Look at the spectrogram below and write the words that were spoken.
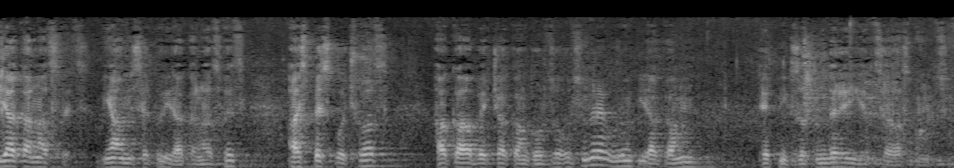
իրականացվեց։ Մի ամիս հետո իրականացվեց այսպես կոչված հակաբեկչական գործողությունները, որոնք իրականում էթնիկ զտումներ են եւ ցեղասպանություն։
